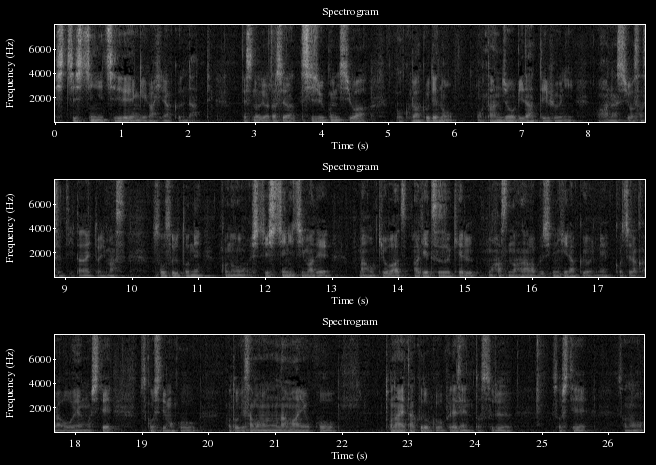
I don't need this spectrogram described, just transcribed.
七七日で蓮華が開くんだって。ですので私は四十九日は極楽でのお誕生日だっていうふうにお話をさせていただいております。そうするとねこの七七日まで、まあ、お経をあげ続けるもう蓮の花が無事に開くようにねこちらから応援をして少しでもこう仏様の名前をこう唱えた功徳をプレゼントするそしてその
